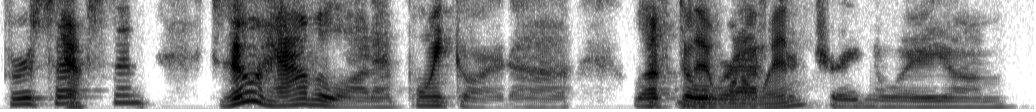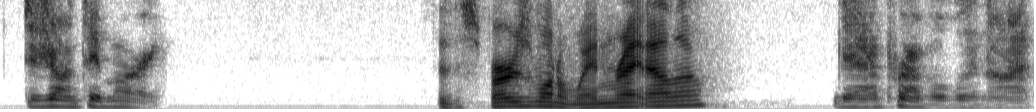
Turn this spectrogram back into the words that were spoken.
for Sexton because yeah. they don't have a lot at point guard uh, left they over after win? trading away um, Dejounte Murray. Do the Spurs want to win right now, though? Yeah, probably not.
